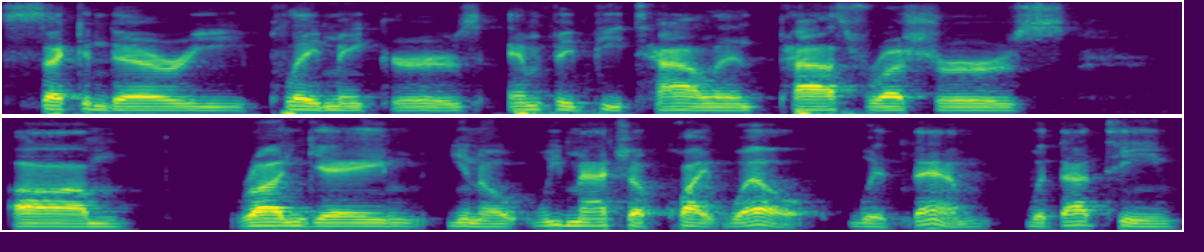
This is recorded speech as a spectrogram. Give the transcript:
secondary playmakers, MVP talent, pass rushers." Um, run game. You know, we match up quite well with them, with that team.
